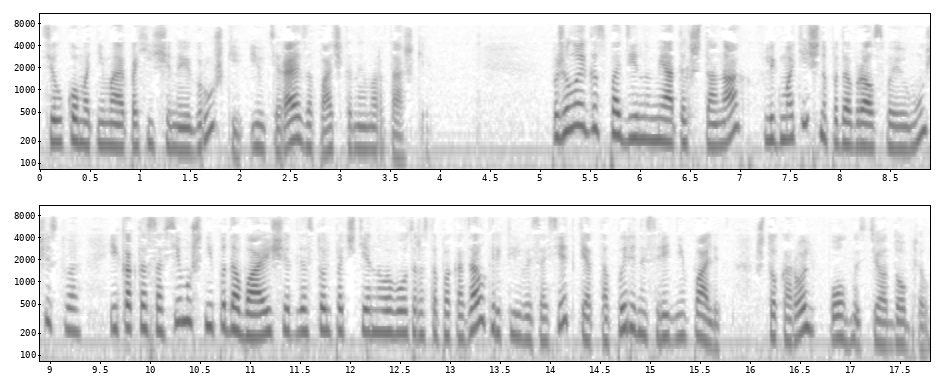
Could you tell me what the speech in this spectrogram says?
силком отнимая похищенные игрушки и утирая запачканные мордашки. Пожилой господин в мятых штанах флегматично подобрал свое имущество и как-то совсем уж неподобающе для столь почтенного возраста показал крикливой соседке оттопыренный средний палец, что король полностью одобрил.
